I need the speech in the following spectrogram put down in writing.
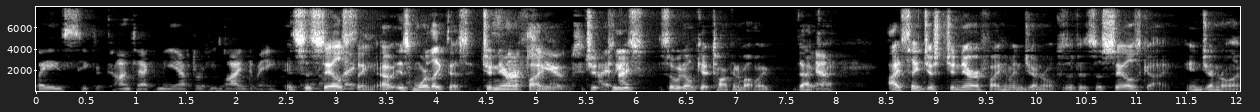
ways he could contact me after he lied to me. it's know, sales like- thing. Uh, it's more like this: generify him. J- I- please, so we don't get talking about my that Yeah. guy. I say just generify him in general because if it's a sales guy in general,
